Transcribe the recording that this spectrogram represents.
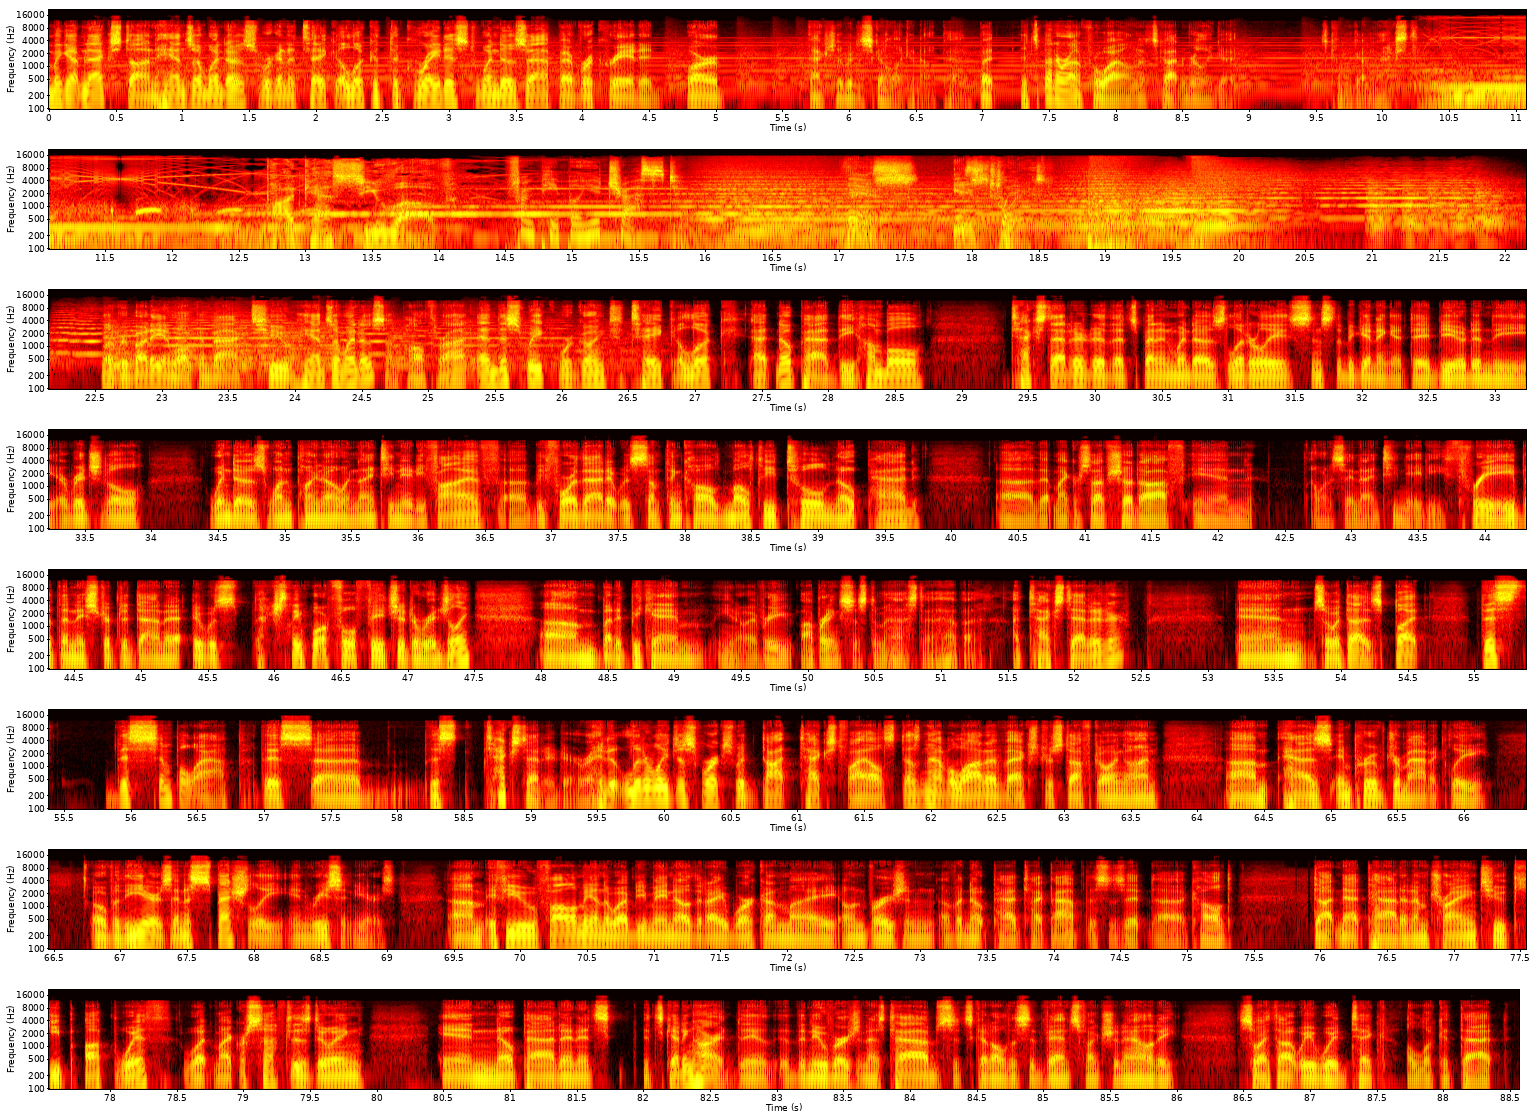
Coming up next on Hands on Windows, we're going to take a look at the greatest Windows app ever created. Or actually, we're just going to look at Notepad, but it's been around for a while and it's gotten really good. It's coming up next. Podcasts you love from people you trust. This, is Twit. Hello, everybody, and welcome back to Hands on Windows. I'm Paul Thurrott, and this week we're going to take a look at Notepad, the humble text editor that's been in Windows literally since the beginning. It debuted in the original Windows 1.0 in 1985. Uh, before that, it was something called Multi Tool Notepad uh, that Microsoft showed off in, I want to say 1983, but then they stripped it down. It, it was actually more full featured originally, um, but it became, you know, every operating system has to have a, a text editor. And so it does. But this this simple app, this uh, this text editor, right? It literally just works with dot .text files. Doesn't have a lot of extra stuff going on. Um, has improved dramatically over the years, and especially in recent years. Um, if you follow me on the web, you may know that I work on my own version of a Notepad type app. This is it uh, called .NETPAD, and I'm trying to keep up with what Microsoft is doing in Notepad, and it's it's getting hard. The the new version has tabs. It's got all this advanced functionality. So I thought we would take a look at that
